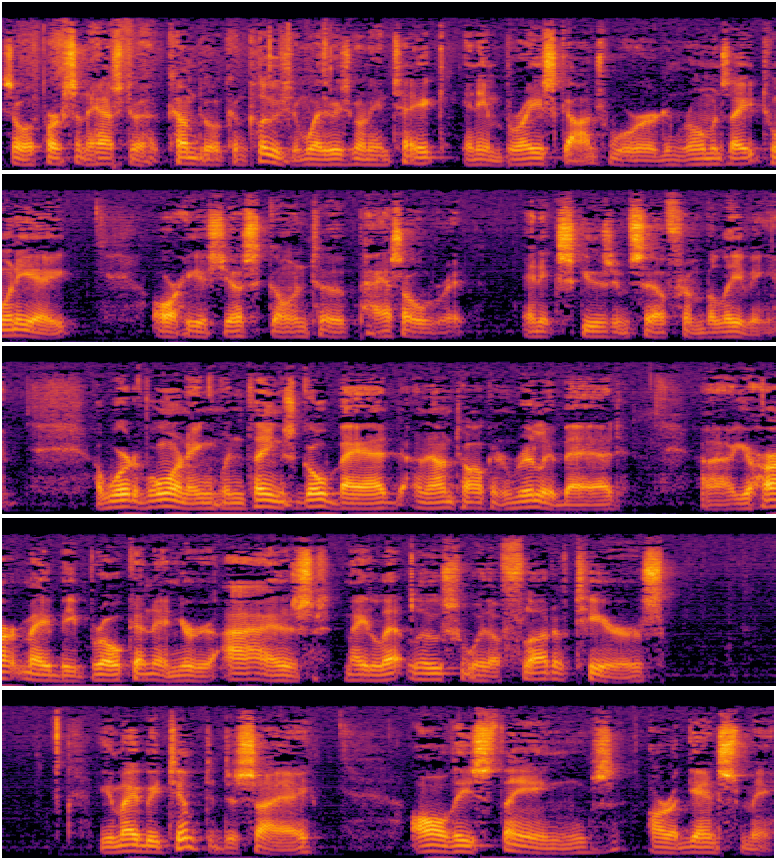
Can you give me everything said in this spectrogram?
So a person has to come to a conclusion whether he's going to take and embrace God's word in Romans 8:28 or he is just going to pass over it and excuse himself from believing it. A word of warning, when things go bad, and I'm talking really bad, uh, your heart may be broken and your eyes may let loose with a flood of tears. You may be tempted to say, all these things are against me,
